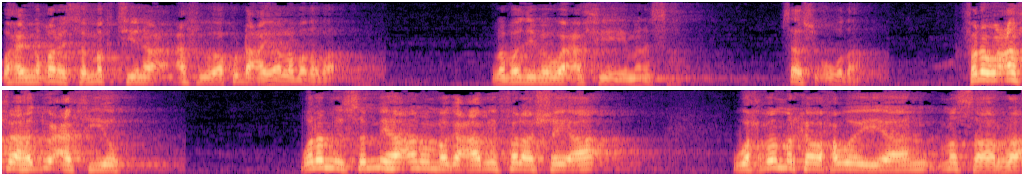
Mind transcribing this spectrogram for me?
waxay noqonaysaa magtiina cafi waa ku dhacaya labadaba labadiiba waa cafiyay imanaysaa saasuu u wadaa. Falow cafaa hadduu cafiyo walam yusamiha aanu magacaabin falaa shay'a. Waxba marka waxa weeyaan ma saara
